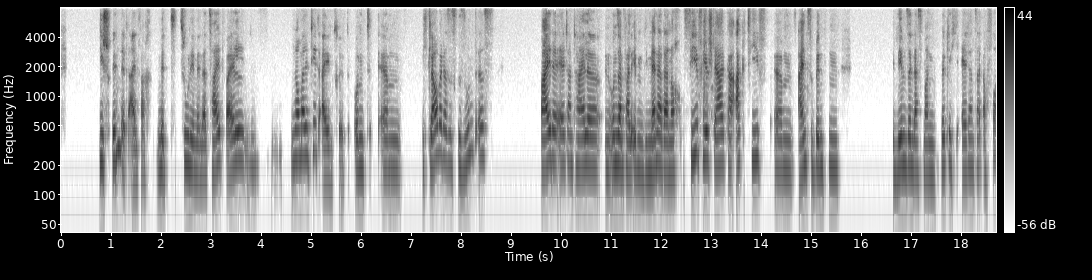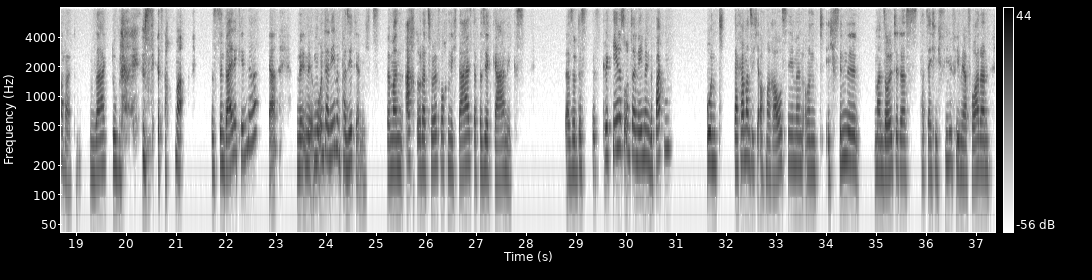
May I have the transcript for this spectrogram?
die schwindet einfach mit zunehmender Zeit, weil Normalität eintritt. Und ähm, ich glaube, dass es gesund ist, beide Elternteile, in unserem Fall eben die Männer, da noch viel, viel stärker aktiv ähm, einzubinden, in dem Sinn, dass man wirklich Elternzeit auch fordert und sagt, du bleibst jetzt auch mal, das sind deine Kinder, ja. Im Unternehmen passiert ja nichts. Wenn man acht oder zwölf Wochen nicht da ist, da passiert gar nichts. Also das, das kriegt jedes Unternehmen gebacken und da kann man sich auch mal rausnehmen. Und ich finde, man sollte das tatsächlich viel, viel mehr fordern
